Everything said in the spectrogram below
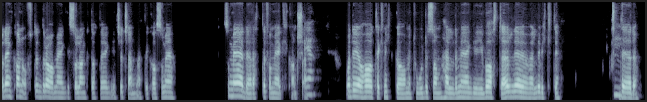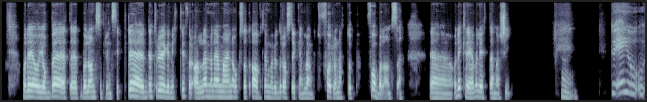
Og den kan ofte dra meg så langt at jeg ikke kjenner etter hva som er, som er det rette for meg, kanskje. Ja. Og det å ha teknikker og metoder som holder meg i vater, det er veldig viktig. Mm. Det er det. Og det å jobbe etter et balanseprinsipp, det, det, tror jeg er nyttig for alle, men jeg mener også at av og til må du dra strikken langt for å nettopp få balanse. Eh, og det krever litt energi. Mm. Du er jo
